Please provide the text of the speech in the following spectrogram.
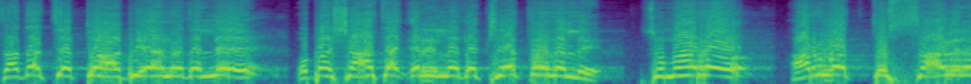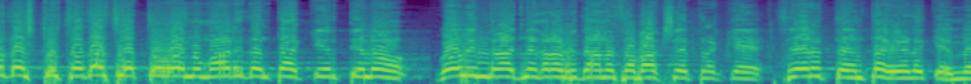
ಸದಸ್ಯತ್ವ ಅಭಿಯಾನದಲ್ಲಿ ಒಬ್ಬ ಶಾಸಕರಿಲ್ಲದ ಕ್ಷೇತ್ರದಲ್ಲಿ ಸುಮಾರು ಅರವತ್ತು ಸಾವಿರದಷ್ಟು ಸದಸ್ಯತ್ವವನ್ನು ಮಾಡಿದಂತ ಕೀರ್ತಿಯನ್ನು ಗೋವಿಂದರಾಜನಗರ ವಿಧಾನಸಭಾ ಕ್ಷೇತ್ರಕ್ಕೆ ಸೇರುತ್ತೆ ಅಂತ ಹೇಳಕ್ಕೆ ಹೆಮ್ಮೆ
